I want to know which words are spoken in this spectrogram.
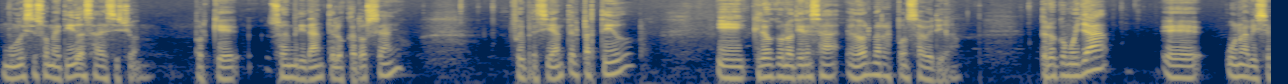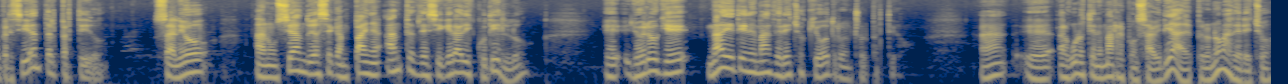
me hubiese sometido a esa decisión, porque soy militante de los 14 años, fui presidente del partido y creo que uno tiene esa enorme responsabilidad. Pero como ya eh, una vicepresidenta del partido salió anunciando y hace campaña antes de siquiera discutirlo, eh, yo creo que nadie tiene más derechos que otro dentro del partido. ¿Ah? Eh, algunos tienen más responsabilidades, pero no más derechos.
